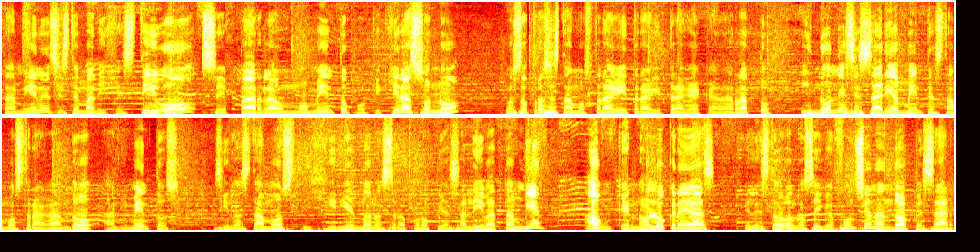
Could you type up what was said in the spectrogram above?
también el sistema digestivo se parla un momento porque quieras o no, nosotros estamos traga y traga y traga cada rato y no necesariamente estamos tragando alimentos, sino estamos digiriendo nuestra propia saliva también. Aunque no lo creas, el estómago sigue funcionando a pesar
